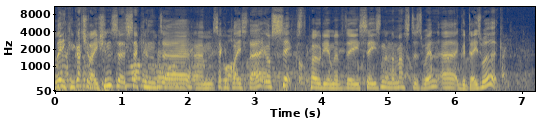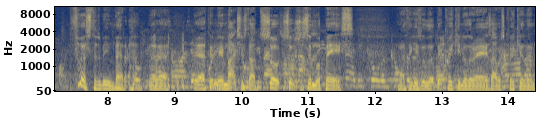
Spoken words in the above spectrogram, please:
Lee, congratulations! Uh, second, uh, um, second place there. Your sixth podium of the season and the Masters win. Uh, good day's work. First would have been better. But, uh, yeah, I think me and Max just had so, such a similar pace. And I think he was a little bit quick in other areas. I was quicker than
